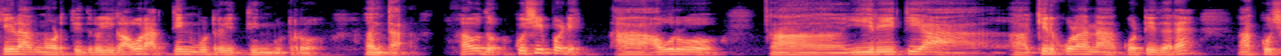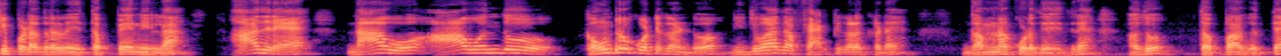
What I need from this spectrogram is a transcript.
ಕೀಳಾಗಿ ನೋಡ್ತಿದ್ರು. ಈಗ ಅವ್ರು ಅದು ತಿಂದ್ಬಿಟ್ರು ಇದು ತಿಂದ್ಬಿಟ್ರು ಅಂತ. ಹೌದು, ಖುಷಿ ಪಡಿ. ಅವರು ಈ ರೀತಿಯ ಕಿರುಕುಳನ ಕೊಟ್ಟಿದ್ದಾರೆ. ಖುಷಿ ಪಡೋದ್ರಲ್ಲಿ ತಪ್ಪೇನಿಲ್ಲ. ಆದರೆ ನಾವು ಆ ಒಂದು ಕೌಂಟ್ರ್ ಕೊಟ್ಕೊಂಡು ನಿಜವಾದ ಫ್ಯಾಕ್ಟ್ಗಳ ಕಡೆ ಗಮನ ಕೊಡದೇ ಇದ್ದರೆ ಅದು ತಪ್ಪಾಗುತ್ತೆ.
